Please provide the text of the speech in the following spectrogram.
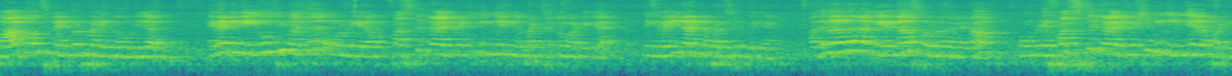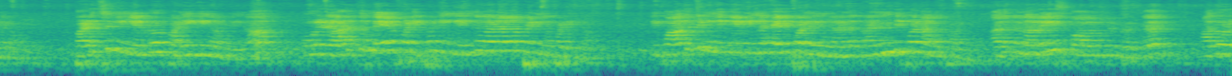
பார் கவுன்சில் என்ரோல் பண்ணிக்க முடியாது. ஏன்னா நீங்கள் யூஜி வந்து உங்களுடைய ஃபர்ஸ்ட் கிராஜுவேஷன் இங்கே நீங்கள் படிச்சிருக்க மாட்டீங்க. நீங்கள் வெளிநாட்டுல படிச்சிருப்பீங்க. அதனால தான் நாங்கள் என்ன சொல்றது என்னன்னா உங்களுடைய ஃபர்ஸ்ட் கிராஜுவேஷன் நீங்கள் இந்தியாவில் படிக்கணும். படிச்சு நீங்க என்ரோல் பண்ணிட்டீங்க அப்படின்னா உங்களுடைய அடுத்த மேல் படிப்பு நீங்க எங்க வேணாலும் போய் நீங்க படிக்கலாம். இப்போ அதுக்கு நீங்க கேட்டீங்க ஹெல்ப் பண்ணுவீங்களான்னு கண்டிப்பா நாங்க பண்ணுவோம். அதுக்கு நிறைய ஸ்காலர்ஷிப் இருக்கு. அதோட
